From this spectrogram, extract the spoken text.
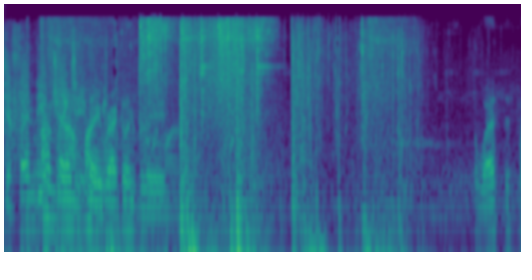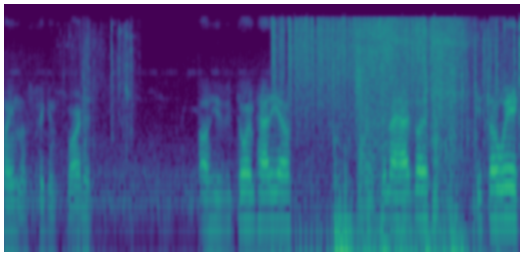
Defend the I'm done objective. playing Really recklessly. West is playing the freaking smartest. Oh, he's going patio. He's in the head glitch. He's so weak.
